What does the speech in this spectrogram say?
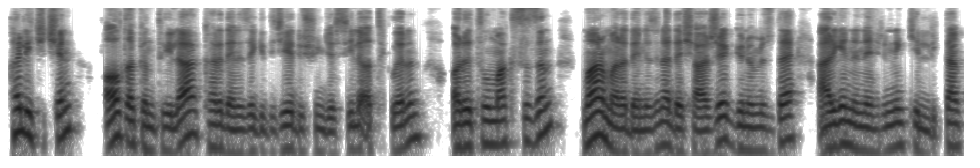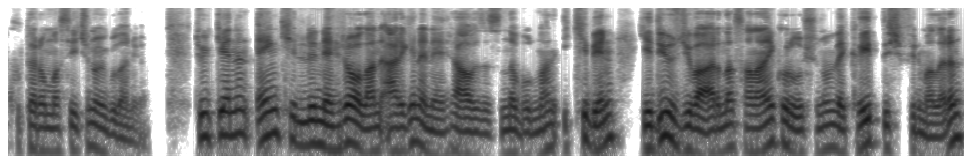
Haliç için alt akıntıyla Karadeniz'e gideceği düşüncesiyle atıkların arıtılmaksızın Marmara Denizi'ne deşarjı günümüzde Ergene Nehri'nin kirlilikten kurtarılması için uygulanıyor. Türkiye'nin en kirli nehri olan Ergene Nehri Havzası'nda bulunan 2700 civarında sanayi kuruluşunun ve kayıt dışı firmaların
